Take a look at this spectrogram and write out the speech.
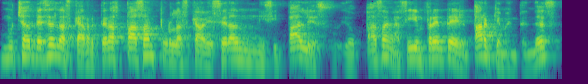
muchas veces las carreteras pasan por las cabeceras municipales, o pasan así enfrente del parque, ¿me entendés?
